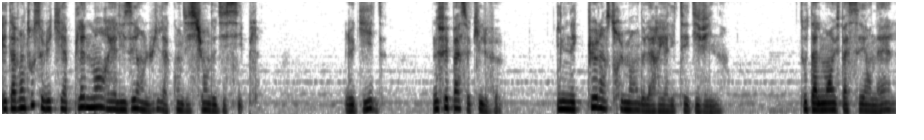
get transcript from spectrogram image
est avant tout celui qui a pleinement réalisé en lui la condition de disciple. Le guide ne fait pas ce qu'il veut. Il n'est que l'instrument de la réalité divine. Totalement effacé en elle,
